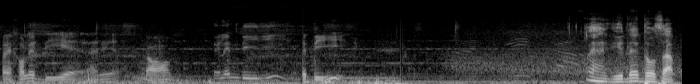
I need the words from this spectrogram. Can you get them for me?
แต่เขาเล่นดีอะอันนี้ดอมเล่นดีเล่นดีแหม่ยืนเล่นโทรศัพท์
